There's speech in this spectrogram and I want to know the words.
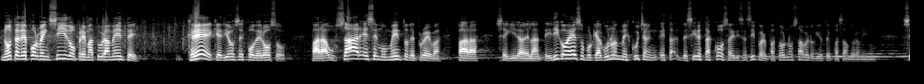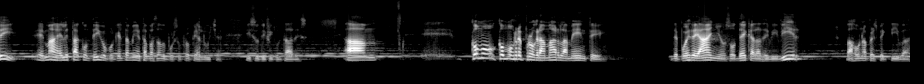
No te des por vencido prematuramente. Cree que Dios es poderoso para usar ese momento de prueba para seguir adelante. Y digo eso porque algunos me escuchan decir estas cosas y dicen, sí, pero el pastor no sabe lo que yo estoy pasando ahora mismo. Sí, es más, Él está contigo porque Él también está pasando por sus propias luchas y sus dificultades. Eh, ¿cómo, ¿Cómo reprogramar la mente después de años o décadas de vivir bajo una perspectiva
